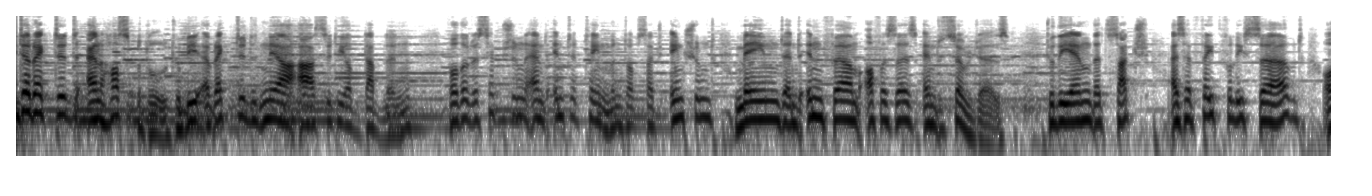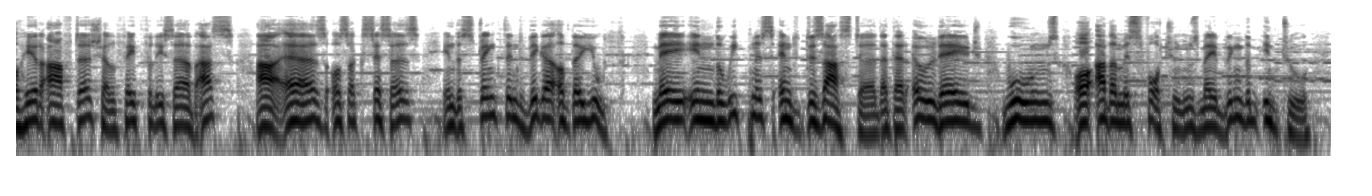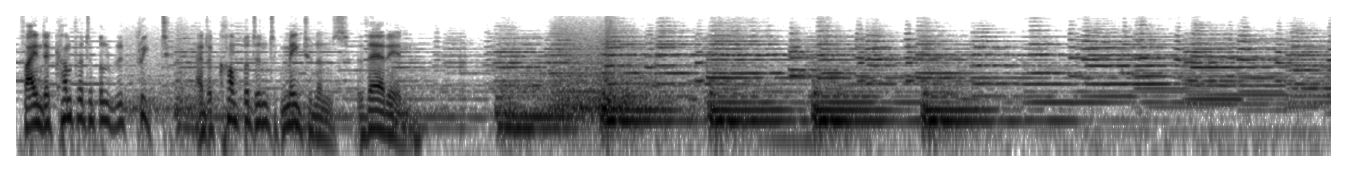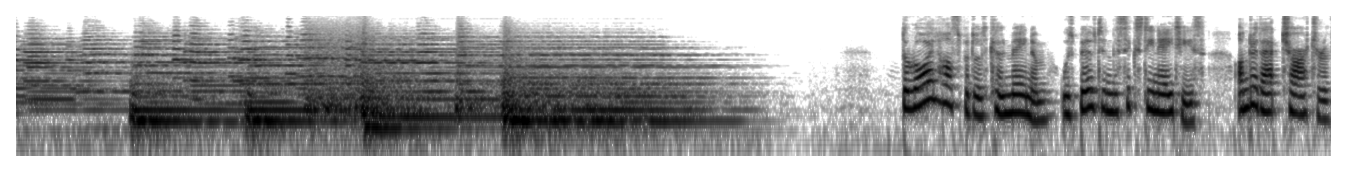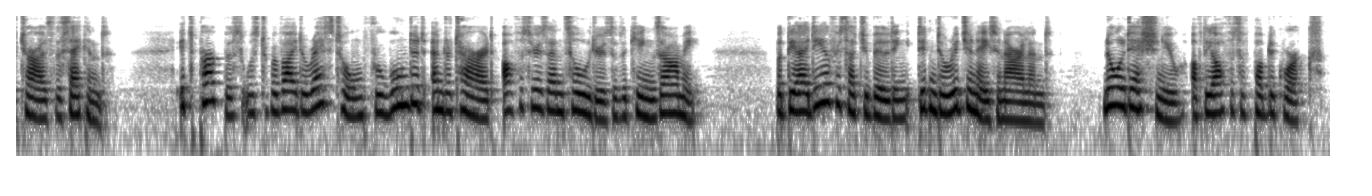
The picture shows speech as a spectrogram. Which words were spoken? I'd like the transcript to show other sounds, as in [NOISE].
we directed an hospital to be erected near our city of Dublin for the reception and entertainment of such ancient, maimed, and infirm officers and soldiers, to the end that such as have faithfully served, or hereafter shall faithfully serve us, our heirs or successors, in the strength and vigor of their youth, may in the weakness and disaster that their old age, wounds, or other misfortunes may bring them into, find a comfortable retreat and a competent maintenance therein. The Royal Hospital Kilmainham was built in the 1680s under that charter of Charles II. Its purpose was to provide a rest home for wounded and retired officers and soldiers of the King's Army. But the idea for such a building didn't originate in Ireland. Noel Deschanel of the Office of Public Works.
